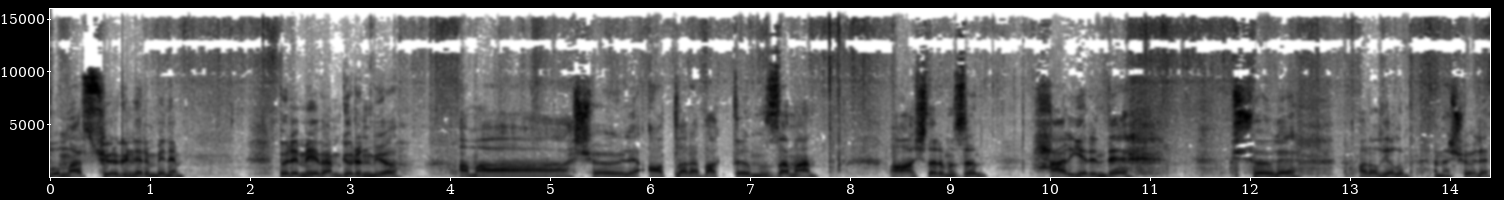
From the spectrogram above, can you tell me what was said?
Bunlar sürgünlerim benim. Böyle meyvem görünmüyor. Ama şöyle altlara baktığımız zaman ağaçlarımızın her yerinde şöyle aralayalım hemen şöyle.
